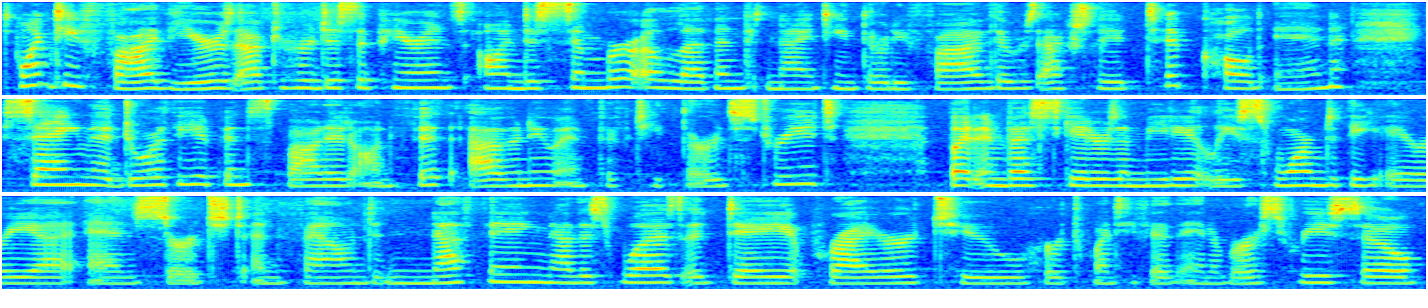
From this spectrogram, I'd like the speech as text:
25 years after her disappearance, on December 11th, 1935, there was actually a tip called in saying that Dorothy had been spotted on 5th Avenue and 53rd Street but investigators immediately swarmed the area and searched and found nothing. Now, this was a day prior to her 25th anniversary, so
